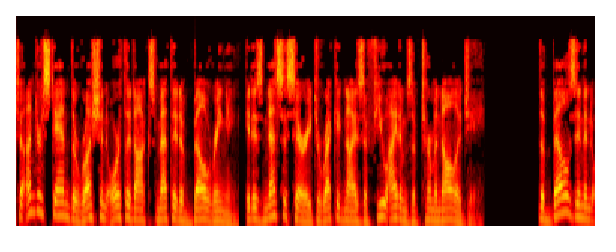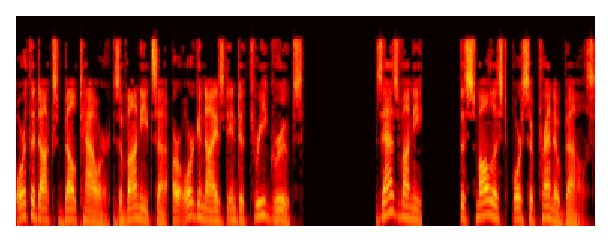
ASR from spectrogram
To understand the Russian Orthodox method of bell ringing, it is necessary to recognize a few items of terminology. The bells in an Orthodox bell tower are organized into three groups Zazvani—the smallest, or soprano bells.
